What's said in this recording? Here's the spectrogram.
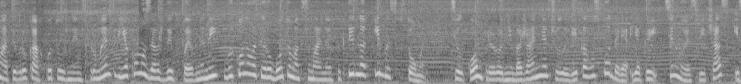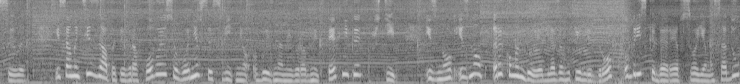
тримати в руках потужний інструмент, в якому завжди впевнений, виконувати роботу максимально ефективно і без втоми. Цілком природні бажання чоловіка-господаря, який цінує свій час і сили. І саме ці запити враховує сьогодні всесвітньо визнаний виробник техніки штіль. І знов і знов рекомендує для заготівлі дров обрізки дерев в своєму саду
